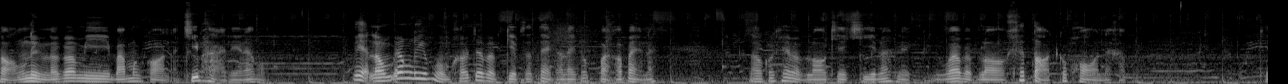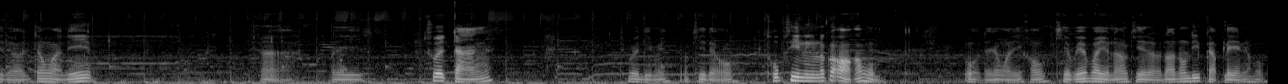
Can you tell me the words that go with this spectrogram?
สองหนึ่งแล้วก็มีบัฟมังกรอะคลิปหายเลยนะผมเนี่ยเราไม่ต้องรีบผมเขาจะแบบเก็บสแต็กอะไรก็ปล่อยเขาไปนะ เราก็แค่แบบรอเคลียร์คีปนะหรือหรือว่าแบบรอแค่ตอดก็พอนะครับโอเคเดี๋ยวจังหวะนี้อ่าไปช่วยกลางนะช่วยดีไหมโอเคเดี๋ยวทุบทีนึงแล้วก็ออกครับผมโอ้แต่จังหวะนี้เขาเคลียร์เวฟไปอยู่นะโอเคเดี๋ยวเราต้องรีบกลับเลนครับผม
